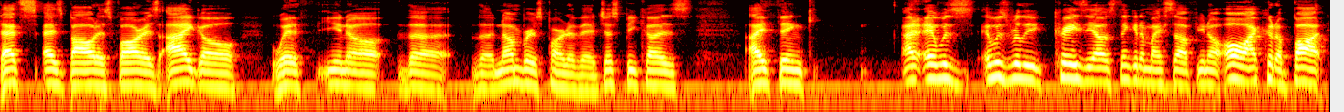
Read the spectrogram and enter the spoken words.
that's as about as far as I go with you know the the numbers part of it. Just because I think I, it was it was really crazy. I was thinking to myself, you know, oh, I could have bought,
